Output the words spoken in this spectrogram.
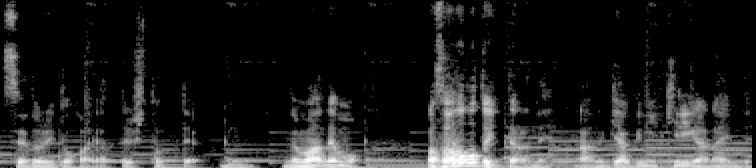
背取りとかやってる人って。うん。で、まあでも、まあそんなこと言ったらね、あの逆にキリがないんで、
